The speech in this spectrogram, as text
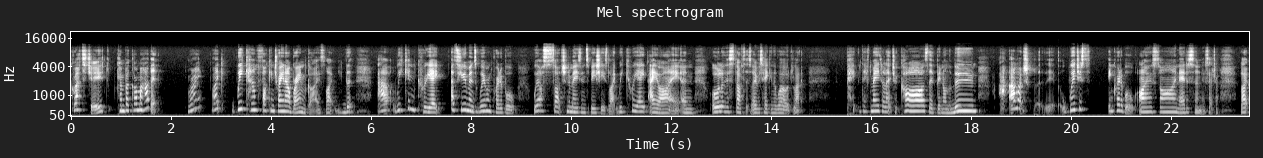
Gratitude can become a habit, right? Like we can fucking train our brain, guys. Like the, our, we can create as humans. We're incredible. We are such an amazing species. Like we create AI and all of this stuff that's overtaking the world. Like they've made electric cars. They've been on the moon. How much? We're just incredible. Einstein, Edison, etc. Like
